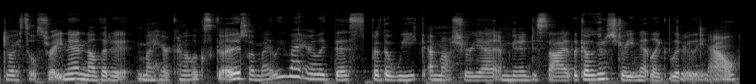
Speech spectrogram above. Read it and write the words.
do I still straighten it now that it my hair kind of looks good? So I might leave my hair like this for the week. I'm not sure yet. I'm gonna decide. Like, I was gonna straighten it like literally now,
